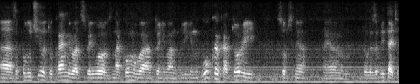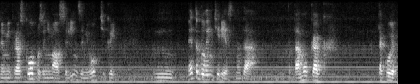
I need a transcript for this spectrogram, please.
э, заполучил эту камеру от своего знакомого Антони Ван Левингука, который, собственно, э, был изобретателем микроскопа, занимался линзами, оптикой. Это было интересно, да, потому как такое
